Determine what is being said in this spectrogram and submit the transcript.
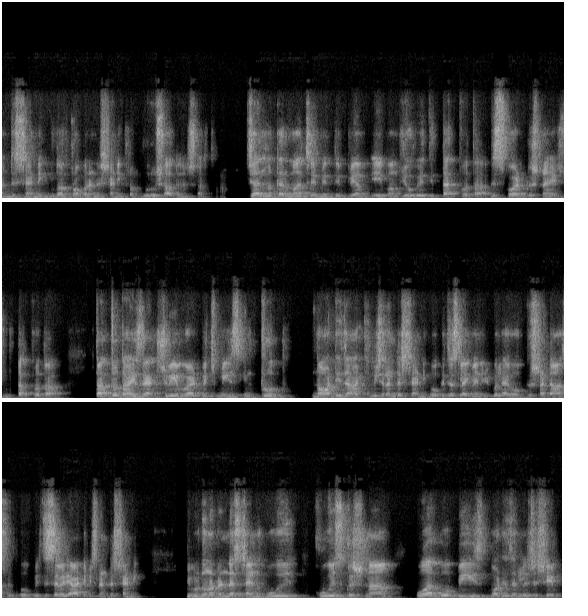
understanding without proper understanding from guru sadhu जन्म कर्मा चे मे दिव्यम् एवं यो वेदि तत्त्वतः this word Krishna is Tattvata is actually a word which means in truth, not is artificial understanding. Okay, just like many people have, oh, Krishna dance with gopis. This is a very artificial understanding. People do not understand who is, who is Krishna, who are gopis, what is the relationship.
